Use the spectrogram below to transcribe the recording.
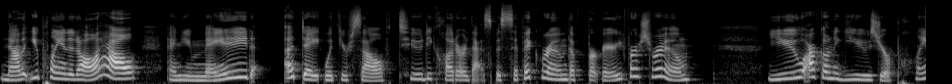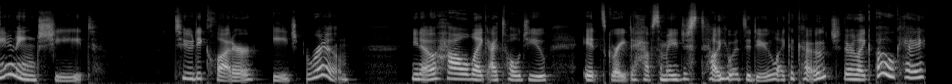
now that you planned it all out and you made a date with yourself to declutter that specific room, the very first room, you are going to use your planning sheet to declutter each room. You know how, like I told you, it's great to have somebody just tell you what to do, like a coach. They're like, oh, okay,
